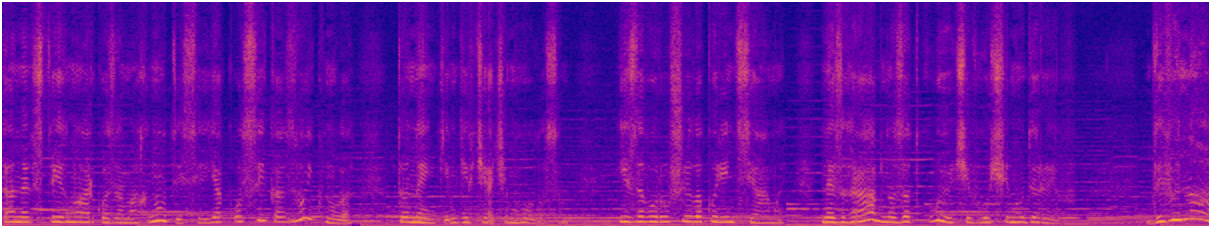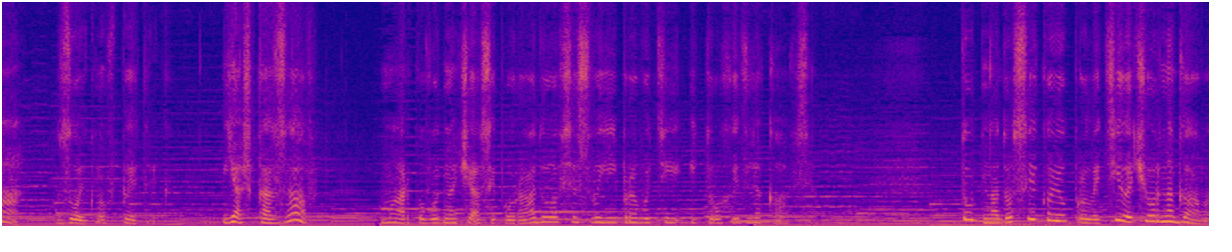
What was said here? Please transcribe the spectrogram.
Та не встиг Марко замахнутися, як осика зойкнула тоненьким дівчачим голосом і заворушила корінцями, незграбно заткуючи в гущину дерев. Дивина. зойкнув Петрик. Я ж казав. Марко водночас і порадувався своїй правоті і трохи злякався. Тут над осикою пролетіла чорна гава.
